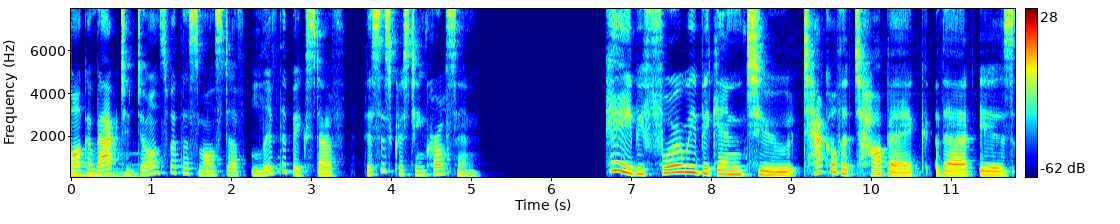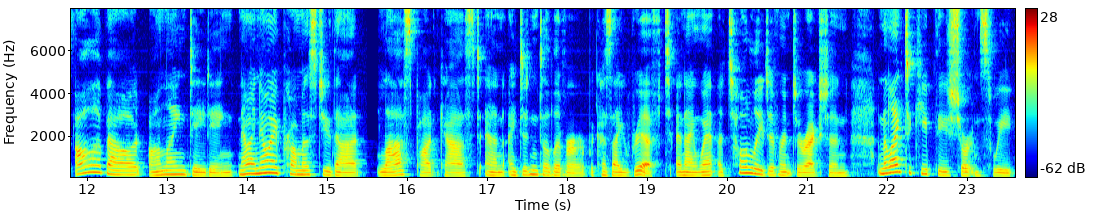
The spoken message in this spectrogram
Welcome back to Don't Sweat the Small Stuff, Live the Big Stuff. This is Kristine Carlson. Hey, before we begin to tackle the topic that is all about online dating, now I know I promised you that last podcast and I didn't deliver because I riffed and I went a totally different direction. And I like to keep these short and sweet.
